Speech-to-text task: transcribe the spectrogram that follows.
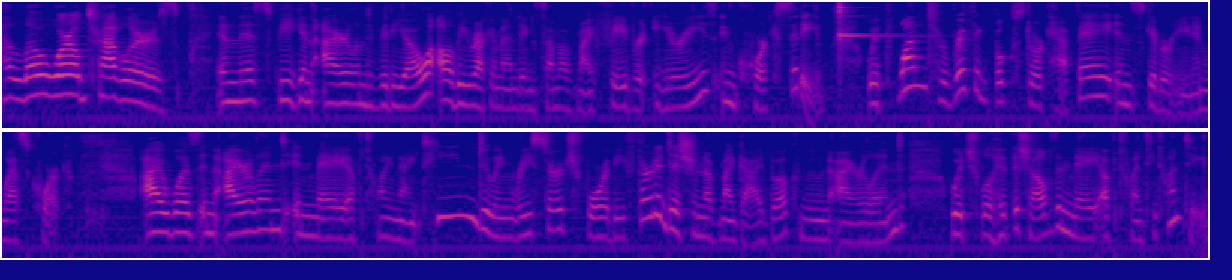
Hello world travelers! In this Vegan Ireland video, I'll be recommending some of my favorite eateries in Cork City, with one terrific bookstore cafe in Skibbereen in West Cork. I was in Ireland in May of 2019 doing research for the third edition of my guidebook, Moon Ireland, which will hit the shelves in May of 2020.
